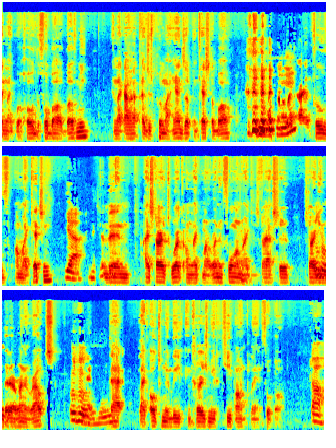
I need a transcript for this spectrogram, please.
and like will hold the football above me, and like I, I just put my hands up and catch the ball. Like I improve on my catching, yeah. and then I started to work on like my running form. I get faster, started getting Mhm. better at running routes. hmm That like ultimately encouraged me to keep on playing football. Oh,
